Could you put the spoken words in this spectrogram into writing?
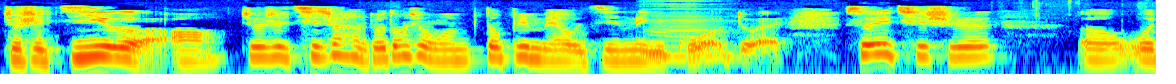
就是饥饿啊，就是其实很多东西我们都并没有经历过，对，所以其实，呃，我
